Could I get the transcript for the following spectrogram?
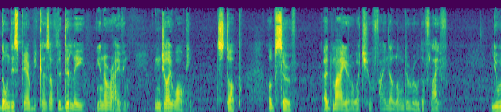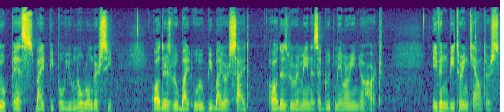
don't despair because of the delay in arriving. Enjoy walking. Stop. Observe. Admire what you find along the road of life. You will pass by people you no longer see Others will, by, will be by your side, others will remain as a good memory in your heart. Even bitter encounters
